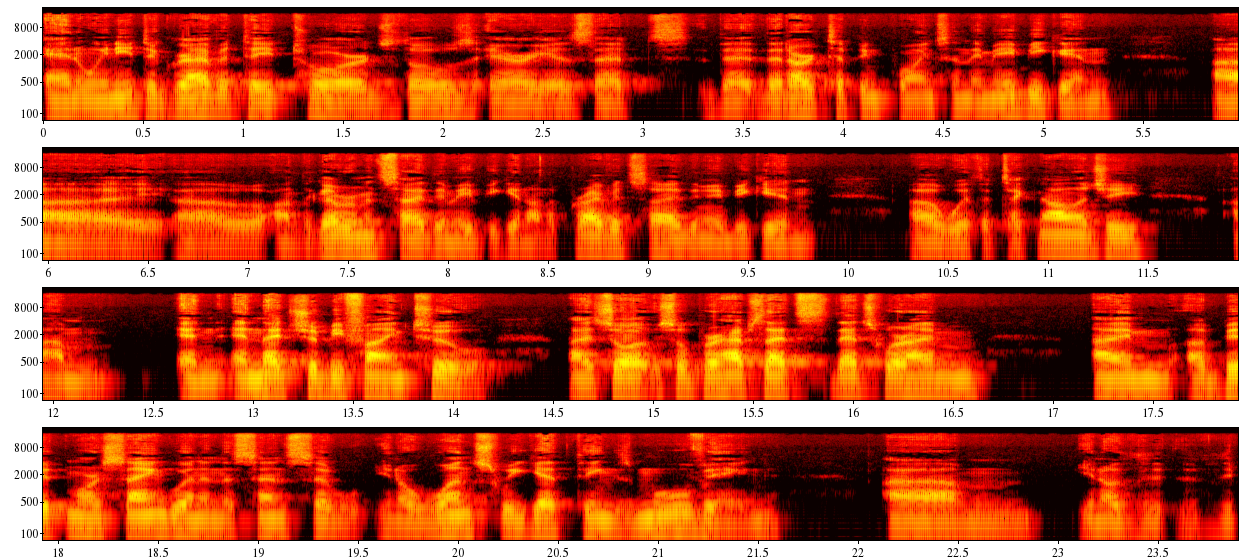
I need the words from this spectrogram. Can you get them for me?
And we need to gravitate towards those areas that that, that are tipping points, and they may begin uh, uh, on the government side, they may begin on the private side, they may begin uh, with the technology, um, and and that should be fine too. Uh, so so perhaps that's that's where I'm I'm a bit more sanguine in the sense that you know once we get things moving, um, you know the, the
